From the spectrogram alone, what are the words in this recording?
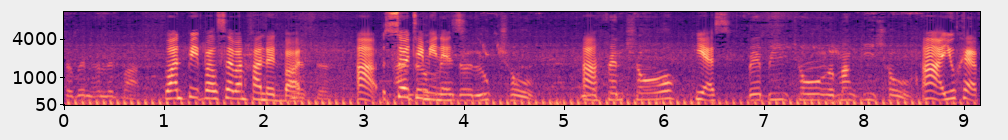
700 baht. One people 700 baht. Yes, sir. Ah, 30 And, uh, minutes. The look show, Ah. elephant show, Yes. baby show, uh, monkey show. Ah, you have.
